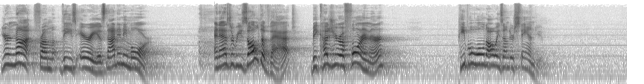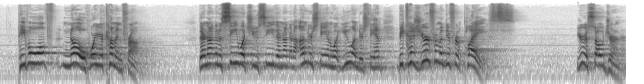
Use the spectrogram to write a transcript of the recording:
You're not from these areas, not anymore. And as a result of that, because you're a foreigner, people won't always understand you. People won't know where you're coming from. They're not going to see what you see. They're not going to understand what you understand because you're from a different place. You're a sojourner.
